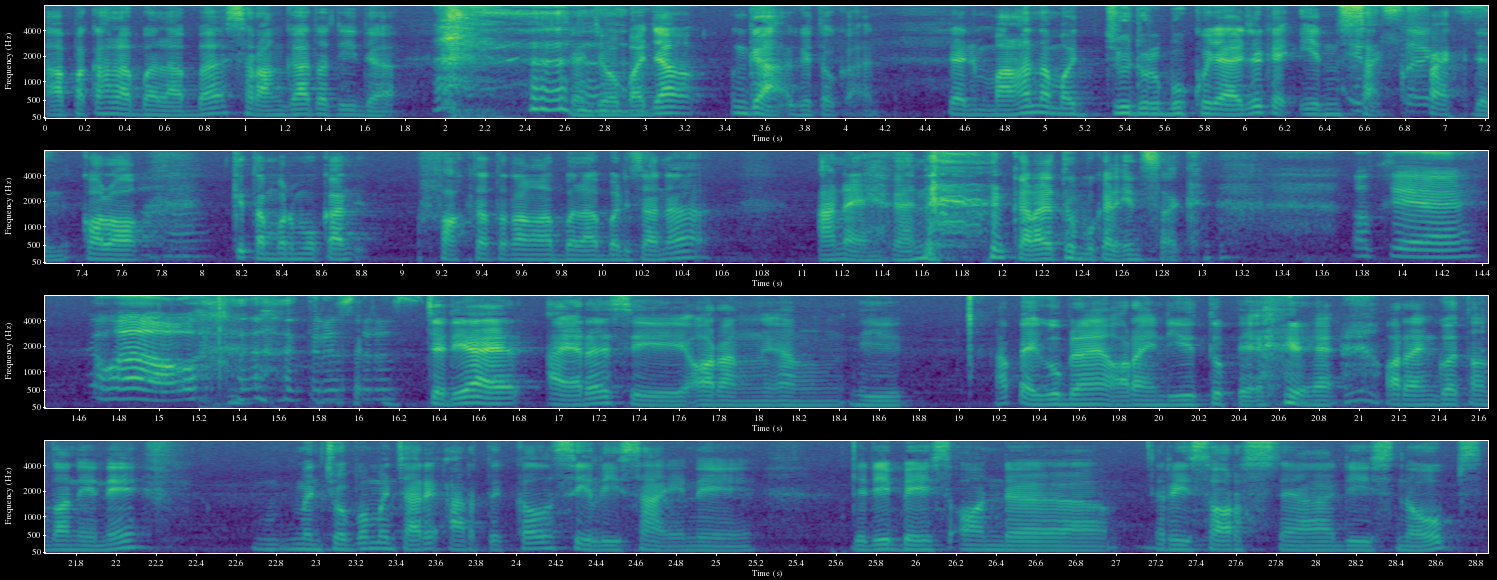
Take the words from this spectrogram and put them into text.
apakah laba-laba serangga atau tidak? Dan jawabannya enggak gitu kan. Dan malah nama judul bukunya aja kayak insect Insects. fact. Dan kalau kita menemukan fakta tentang laba-laba di sana aneh kan karena itu bukan insect Oke. Wow. terus terus. jadi akhir- akhirnya si orang yang di apa ya gue bilangnya orang yang di YouTube ya orang yang gue tonton ini mencoba mencari artikel si Lisa ini jadi based on the resource-nya di Snopes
